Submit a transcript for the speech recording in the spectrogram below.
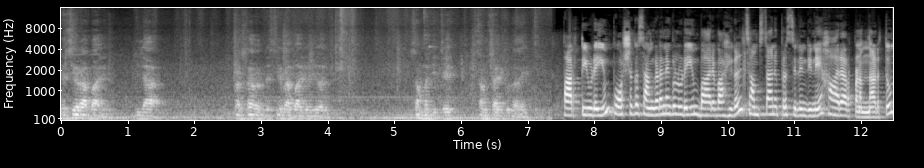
നസീറ ബാലു ജില്ലാ ട്രഷറർ സംബന്ധിച്ച് സംസാരിക്കുന്നതായിരിക്കും പാർട്ടിയുടെയും പോഷക സംഘടനകളുടെയും ഭാരവാഹികൾ സംസ്ഥാന പ്രസിഡന്റിനെ ഹാരാർപ്പണം നടത്തും.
